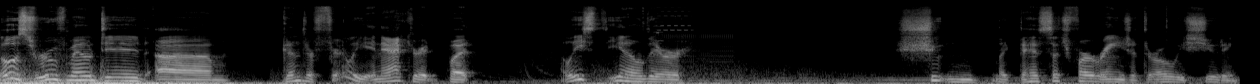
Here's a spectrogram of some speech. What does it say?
Those roof-mounted um, guns are fairly inaccurate, but at least, you know, they're shooting. Like, they have such far range that they're always shooting.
